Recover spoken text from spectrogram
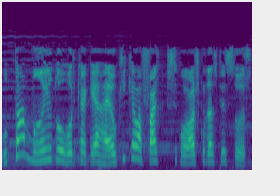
o tamanho do horror que a guerra é, o que, que ela faz com o psicológico das pessoas.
